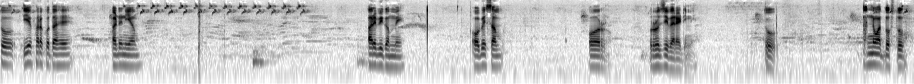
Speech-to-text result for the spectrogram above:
तो ये फ़र्क होता है अडेनियम अरबी गम में, ओबेसम और रोज़ी वैरायटी में। तो धन्यवाद दोस्तों।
